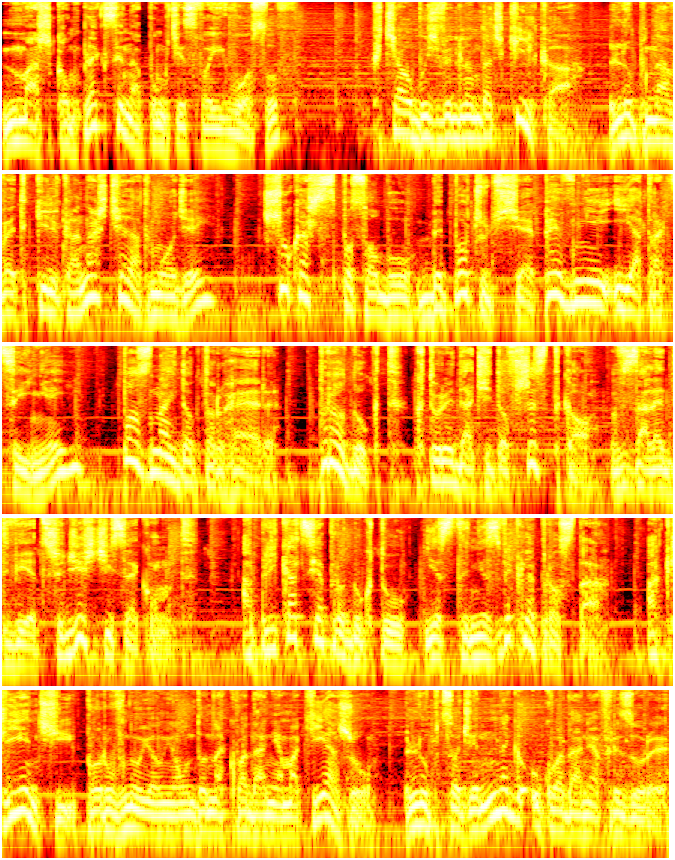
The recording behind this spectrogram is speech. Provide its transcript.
Masz kompleksy na punkcie swoich włosów? Chciałbyś wyglądać kilka lub nawet kilkanaście lat młodziej? Szukasz sposobu, by poczuć się pewniej i atrakcyjniej? Poznaj Dr. Hair. Produkt, który da Ci to wszystko w zaledwie 30 sekund. Aplikacja produktu jest niezwykle prosta, a klienci porównują ją do nakładania makijażu lub codziennego układania fryzury.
